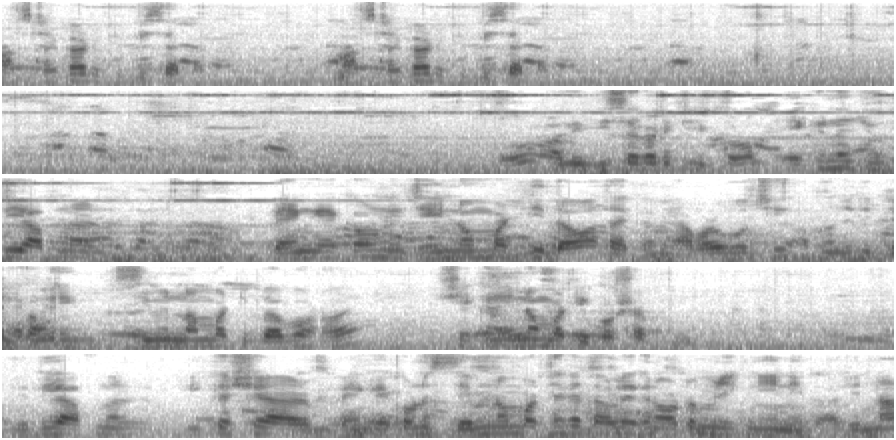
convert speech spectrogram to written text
মাস্টার কার্ড একটি ভিসা কার্ড মাস্টার কার্ড একটি ভিসা কার্ড আমি ভিসা কার্ডে ক্লিক করলাম। এখানে যদি আপনার ব্যাঙ্ক অ্যাকাউন্টে যেই নম্বরটি দেওয়া থাকে, আমি আবারও বলছি, আপনার যদি সিমের নাম্বারটি ব্যবহার হয়, সেখানে এই নাম্বারটি বসাবেন। যদি আপনার বিকাশে আর ব্যাঙ্ক অ্যাকাউন্টে সেম নাম্বার থাকে, তাহলে এখানে অটোমেটিক নিয়ে নেবে। আর যদি না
